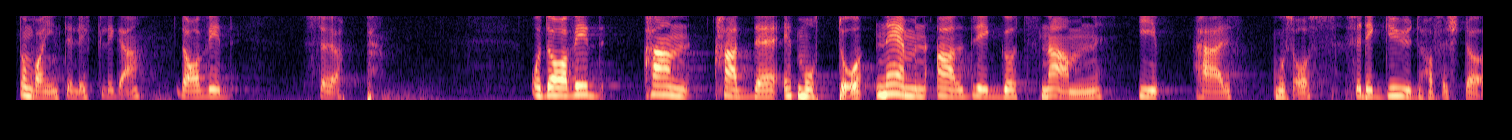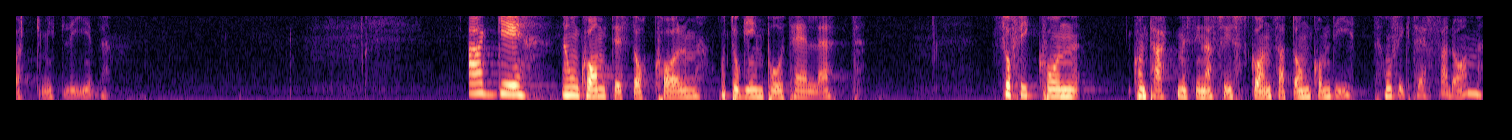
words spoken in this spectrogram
De var inte lyckliga. David söp. Och David, han hade ett motto. Nämn aldrig Guds namn i, här hos oss, för det Gud har förstört mitt liv. Aggie, när hon kom till Stockholm och tog in på hotellet, så fick hon kontakt med sina syskon så att de kom dit. Hon fick träffa dem.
